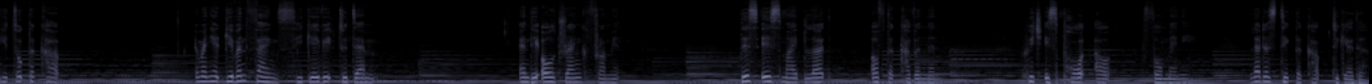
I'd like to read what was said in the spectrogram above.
Then he took the cup, and when he had given thanks, he gave it to them, and they all drank from it. This is my blood of the covenant, which is poured out for many. Let us take the cup together.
